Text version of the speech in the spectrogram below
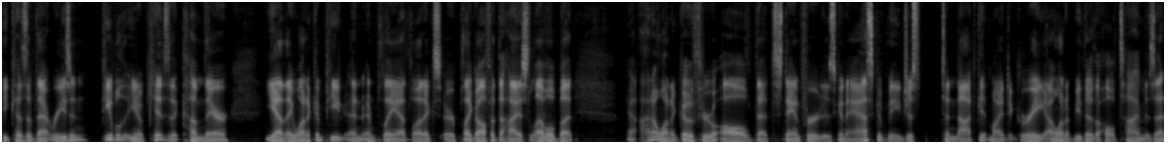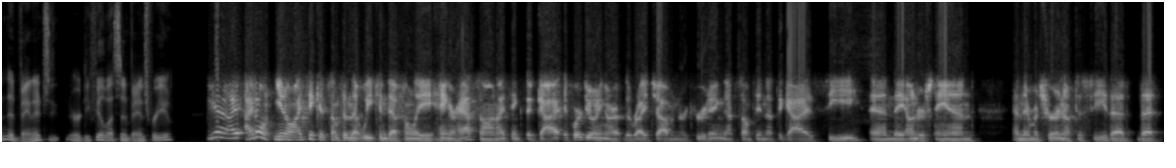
because of that reason? People, you know, kids that come there, yeah, they want to compete and, and play athletics or play golf at the highest level, but I don't want to go through all that Stanford is going to ask of me just to not get my degree. I want to be there the whole time. Is that an advantage, or do you feel that's an advantage for you? Yeah, I, I, don't. You know, I think it's something that we can definitely hang our hats on. I think the guy, if we're doing our the right job in recruiting, that's something that the guys see and they understand, and they're mature enough to see that that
